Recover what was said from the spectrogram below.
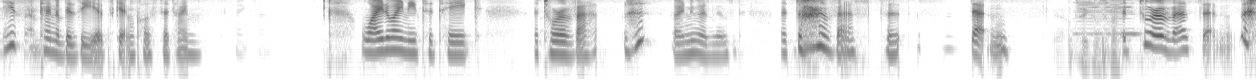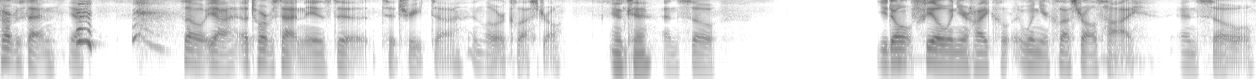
He's sense. kind of busy. It's getting close to time. Makes sense. Why do I need to take a Toravest? I knew I was going to atorvastatin. Yeah, I'll take this one. A Toravestatin. Torvastatin. Yeah. so yeah, atorvastatin is to to treat uh, and lower cholesterol, Okay. and so you don't feel when your high when your cholesterol is high, and so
